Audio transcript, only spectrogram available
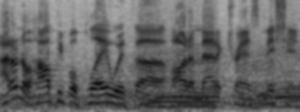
I don't know how people play with uh, automatic transmission.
